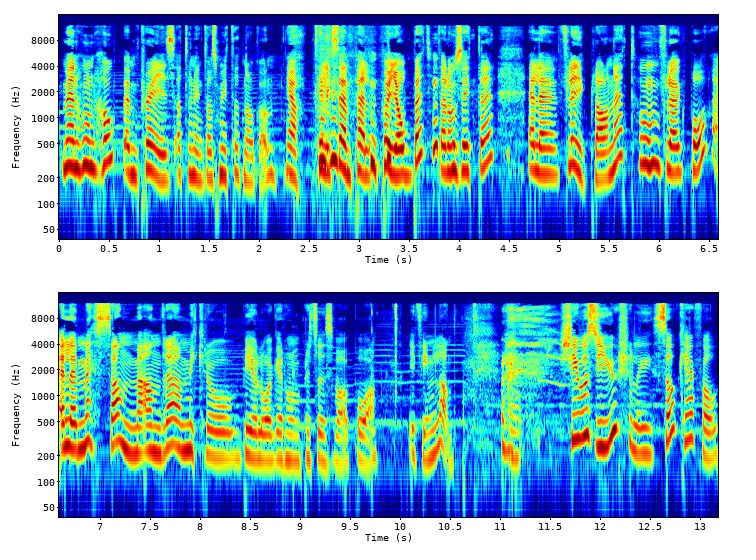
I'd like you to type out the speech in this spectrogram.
Men hon hope and praise att hon inte har smittat någon. Ja, till exempel på jobbet där hon sitter, eller flygplanet hon flög på, eller mässan med andra mikrobiologer hon precis var på i Finland. Eh, She was usually so careful,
